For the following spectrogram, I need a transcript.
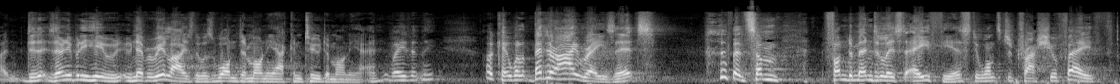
Uh, is there anybody here who never realized there was one demoniac and two demoniac? Anyway, didn't they? Okay, well, better I raise it than some fundamentalist atheist who wants to trash your faith.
